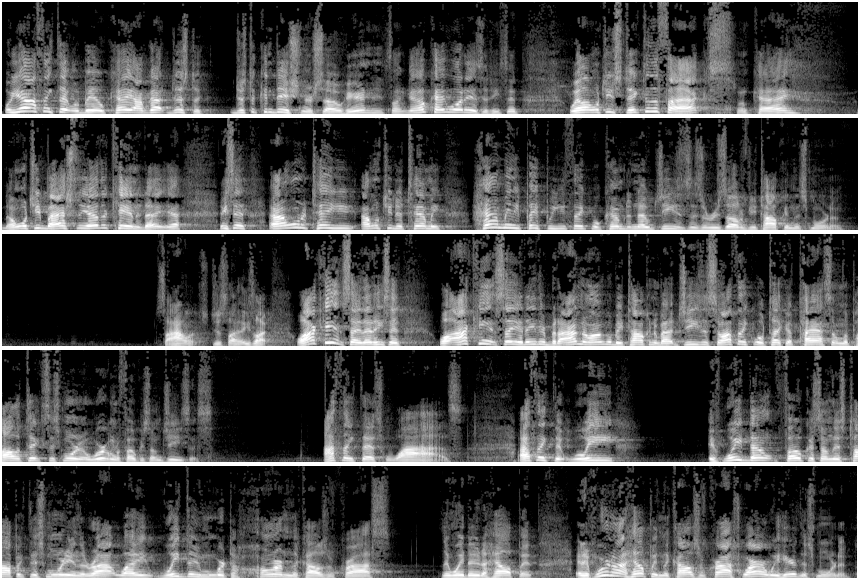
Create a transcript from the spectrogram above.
Well, yeah, I think that would be okay. I've got just a just a condition or so here. And he's like, Okay, what is it? He said, Well, I want you to stick to the facts, okay? Don't want you to bash the other candidate. Yeah. He said, I want to tell you, I want you to tell me how many people you think will come to know Jesus as a result of you talking this morning. Silence, just like he's like, Well, I can't say that. He said, Well, I can't say it either, but I know I'm going to be talking about Jesus, so I think we'll take a pass on the politics this morning and we're going to focus on Jesus. I think that's wise. I think that we, if we don't focus on this topic this morning in the right way, we do more to harm the cause of Christ than we do to help it. And if we're not helping the cause of Christ, why are we here this morning?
